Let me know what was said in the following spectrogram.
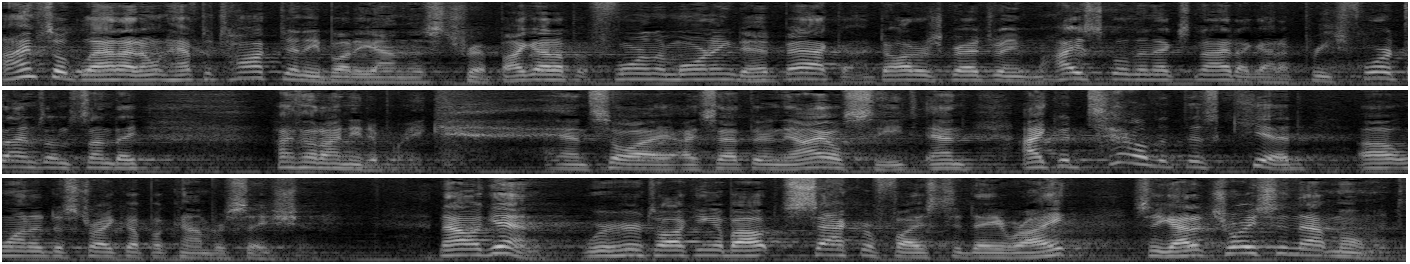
I'm so glad I don't have to talk to anybody on this trip. I got up at 4 in the morning to head back. My daughter's graduating from high school the next night. I got to preach four times on Sunday. I thought I need a break. And so I, I, sat there in the aisle seat, and I could tell that this kid uh, wanted to strike up a conversation. Now, again, we're here talking about sacrifice today, right? So you got a choice in that moment.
